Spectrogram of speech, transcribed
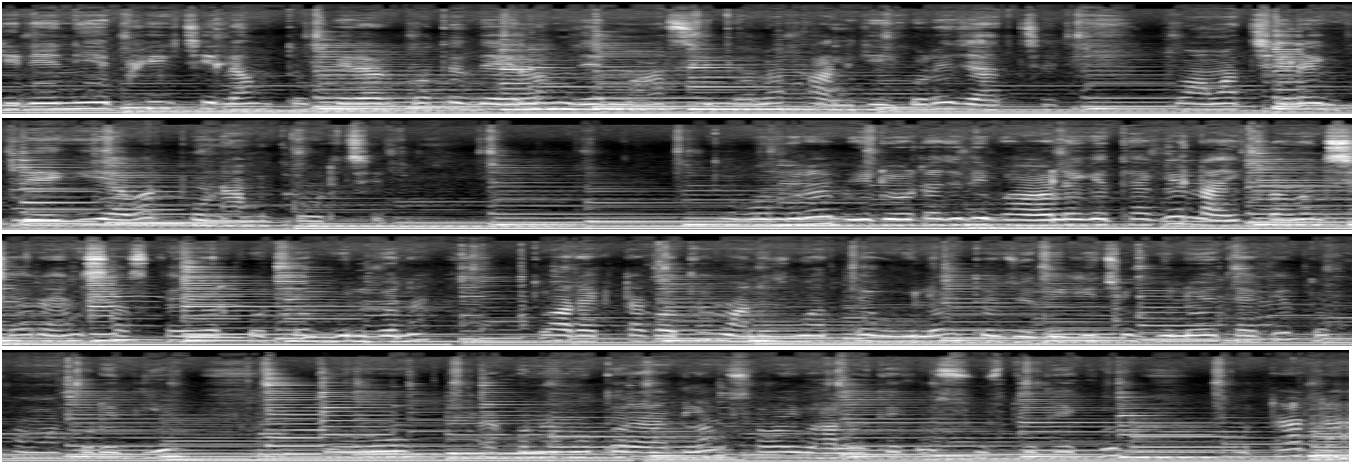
কিনে নিয়ে ফিরছিলাম, তো ফেরার পথে দেখলাম যে মা শীতলা পালকি করে যাচ্ছে। তো আমার ছেলে ঘুরে গিয়ে আবার প্রণাম করছে। তো বন্ধুরা, ভিডিওটা যদি ভালো লেগে থাকে like comment share and subscriber করতে ভুলবে না। তো আর একটা কথা, মানুষ মাত্রে ভুল হয়, তো যদি কিছু ভুল হয়ে থাকে তো ক্ষমা করে দিও। তো এখনের মতো রাখলাম, সবাই ভালো থেকো, সুস্থ থেকো টাটা।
